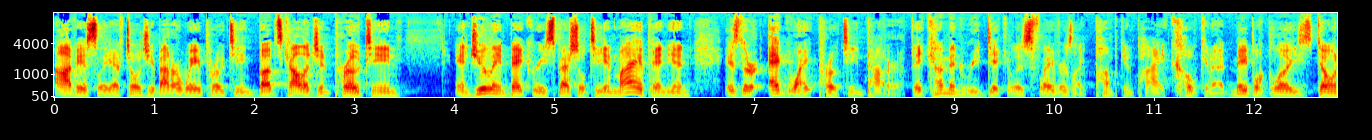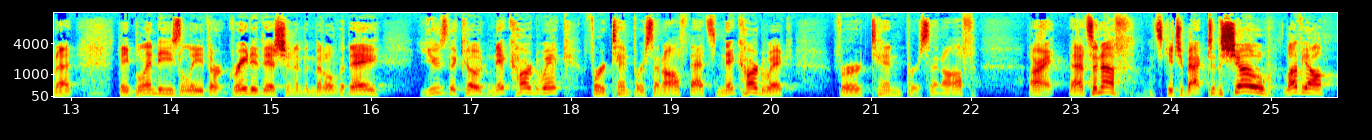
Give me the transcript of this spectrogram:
Obviously, I've told you about our whey protein, Bubs Collagen Protein, and Julian Bakery's specialty, in my opinion, is their egg white protein powder. They come in ridiculous flavors like pumpkin pie, coconut, maple glazed donut. They blend easily. They're a great addition in the middle of the day. Use the code Nick Hardwick for 10% off. That's Nick Hardwick for 10% off. All right, that's enough. Let's get you back to the show. Love y'all.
